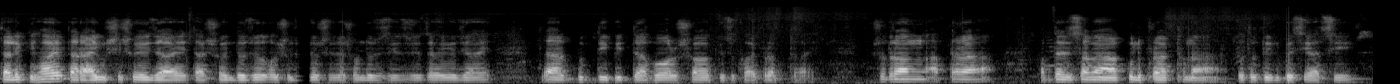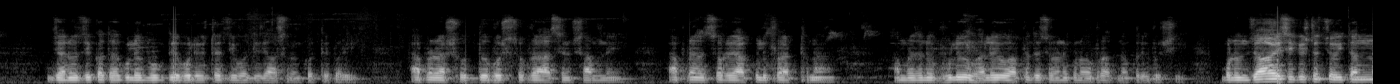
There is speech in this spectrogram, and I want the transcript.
তাহলে কি হয়? তার আয়ু শেষ হয়ে যায়, তার সৌন্দর্য, ঐশ্বর্য সৌন্দর্য হয়ে যায়, তার বুদ্ধি, বিদ্যা, বল সব কিছু ক্ষয়প্রাপ্ত হয়। সুতরাং আপনারা, আপনাদের সামনে আকুল প্রার্থনা, যতদিন বেঁচে আছি, যেন যে কথাগুলো মুখ দিয়ে বলে এটা জীবন দিয়ে আচরণ করতে পারি। আপনারা শুদ্ধ বৈষ্ণবরা আছেন সামনে আপনার চরে আকুল প্রার্থনা। আমরা যেন ভুলেও ভালেও আপনাদের চরণে কোনো অপরাধ না করে বসি। বলুন, জয় শ্রীকৃষ্ণ চৈতন্য,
